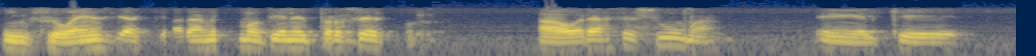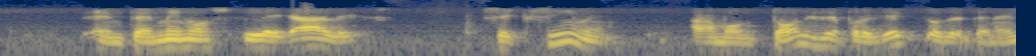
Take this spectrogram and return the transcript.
influencias que ahora mismo tiene el proceso, ahora se suma en el que en términos legales se eximen a montones de proyectos de tener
